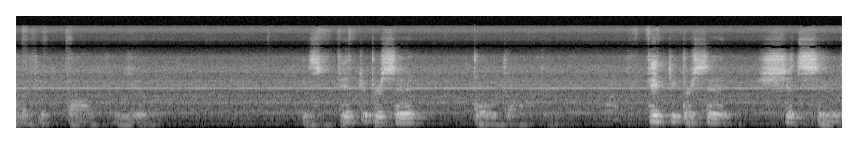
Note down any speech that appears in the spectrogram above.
perfect dog for you. He's 50% bulldog, 50% shih tzu,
